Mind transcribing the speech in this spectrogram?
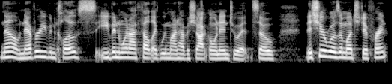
no, never even close, even when I felt like we might have a shot going into it. So this year wasn't much different.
